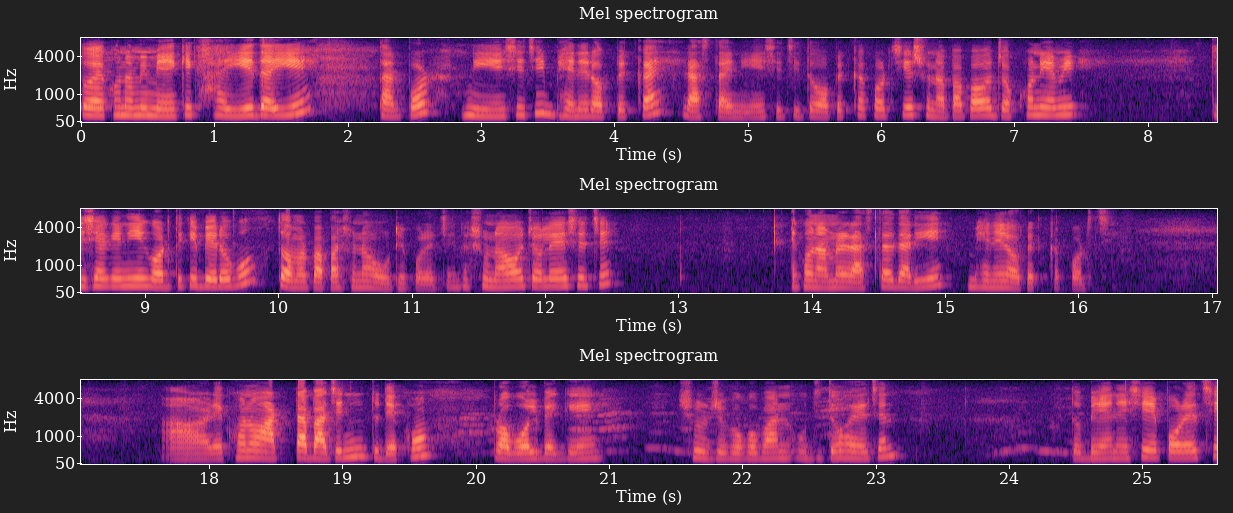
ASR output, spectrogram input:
তো এখন আমি মেয়েকে খাইয়ে দাইয়ে তারপর নিয়ে এসেছি, ভ্যানের অপেক্ষায় রাস্তায় নিয়ে এসেছি। তো অপেক্ষা করছি, আর সোনা পাপাও যখনই আমি তৃষাকে নিয়ে ঘর থেকে বেরোবো, তো আমার পাপা সোনাও উঠে পড়েছে। তো সোনাও চলে এসেছে। এখন আমরা রাস্তায় দাঁড়িয়ে ভ্যানের অপেক্ষা করছি। আর এখনও আটটা বাজেনি, তো দেখো প্রবল বেগে সূর্য ভগবান উদিত হয়েছেন। তো ভ্যান এসে পড়েছে,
